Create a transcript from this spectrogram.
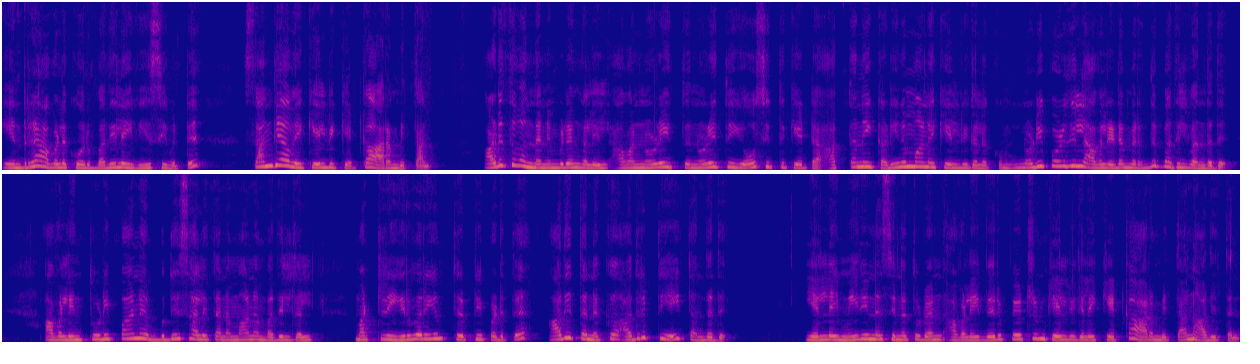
என்று அவளுக்கு ஒரு பதிலை வீசிவிட்டு சந்தியாவை கேள்வி கேட்க ஆரம்பித்தான் அடுத்து வந்த நிமிடங்களில் அவன் நுழைத்து நுழைத்து யோசித்து கேட்ட அத்தனை கடினமான கேள்விகளுக்கும் நொடிப்பொழுதில் அவளிடமிருந்து பதில் வந்தது. அவளின் துடிப்பான புத்திசாலித்தனமான பதில்கள் மற்ற இருவரையும் திருப்திப்படுத்த ஆதித்தனுக்கு அதிருப்தியை தந்தது. எல்லை மீறின சினத்துடன் அவளை வெறுப்பேற்றும் கேள்விகளை கேட்க ஆரம்பித்தான் ஆதித்தன்.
